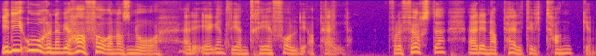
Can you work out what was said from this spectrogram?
I de ordene vi har foran oss nå, er det egentlig en trefoldig appell. For det første er det en appell til tanken.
